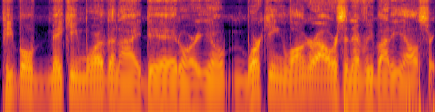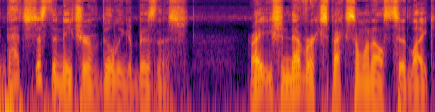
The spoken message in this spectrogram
people making more than I did, or you know, working longer hours than everybody else. Right? That's just the nature of building a business, right? You should never expect someone else to like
